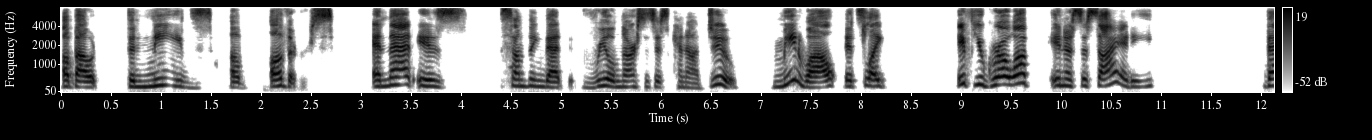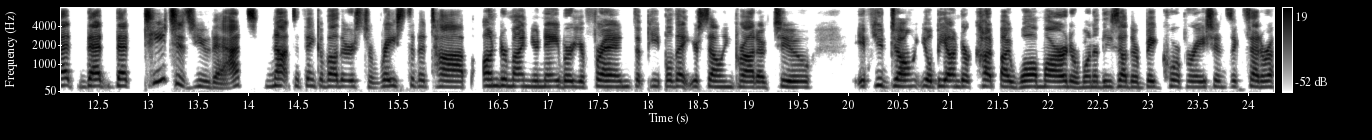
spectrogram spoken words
about the needs of others and that is something that real narcissists cannot do. Meanwhile, it's like if you grow up in a society that that that teaches you that not to think of others to race to the top undermine your neighbor your friend the people that you're selling product to. If you don't you'll be undercut by walmart or one of these other big corporations etc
